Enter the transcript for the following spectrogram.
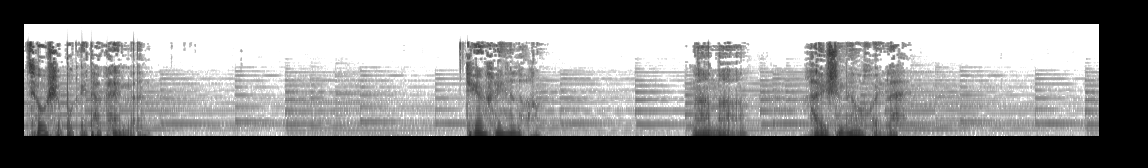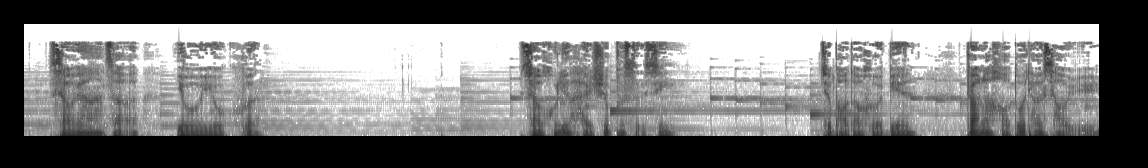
就是不给他开门。天黑了，妈妈还是没有回来，小鸭子又饿又困。小狐狸还是不死心，就跑到河边，抓了好多条小鱼，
